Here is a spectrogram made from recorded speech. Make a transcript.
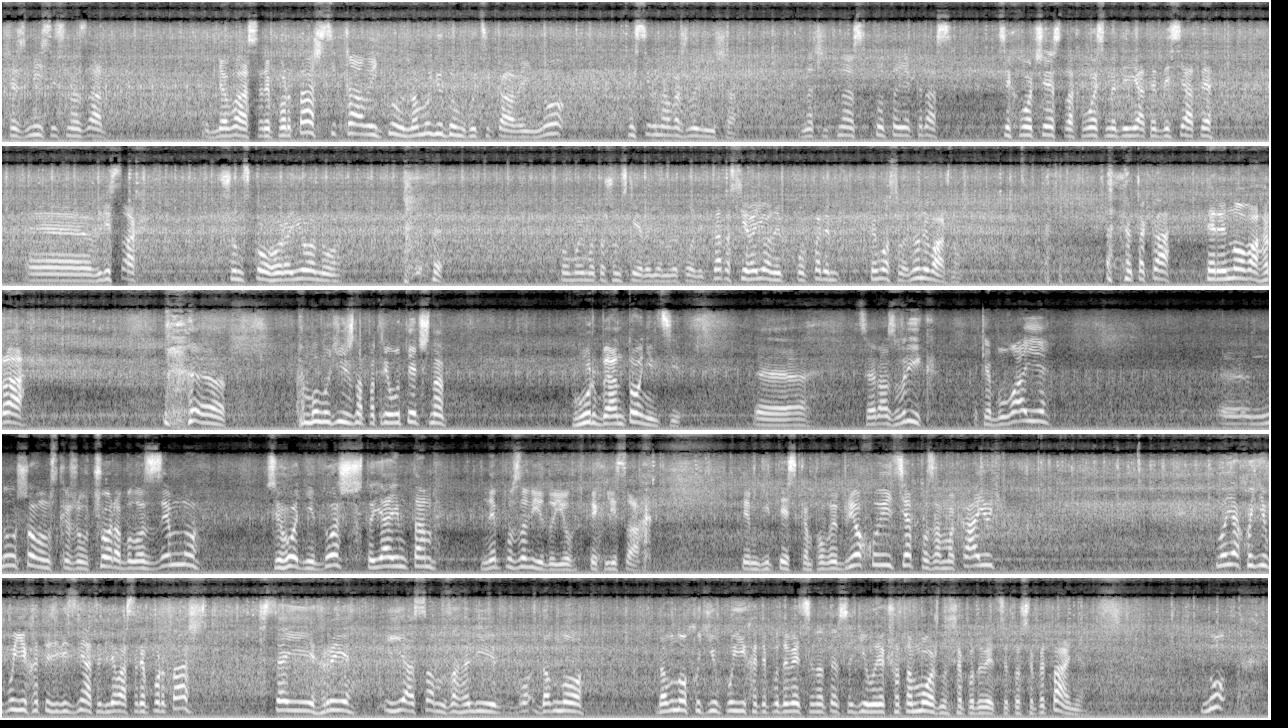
ще з місяць назад для вас репортаж цікавий, ну, на мою думку, цікавий, але посівна важливіша. Значить, у нас тут якраз в цих числах 8, 9, 10 е, в лісах Шумського району. По-моєму, то Шумський район виходить. Зараз ці райони поперемтивосили, ну не важно. Така теренова гра. Молодіжна, патріотична гурби Антонівці. Е, Це раз в рік таке буває. Е, Ну, що вам скажу, вчора було зимно, сьогодні дощ, то я їм там не позавідую в тих лісах. Тим дітиськам повибрьохуються, позамакають. Ну, я хотів поїхати відзняти для вас репортаж з цієї гри. І я сам взагалі давно, давно хотів поїхати подивитися на те все діло, якщо там можна ще подивитися, то ще питання. Ну,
